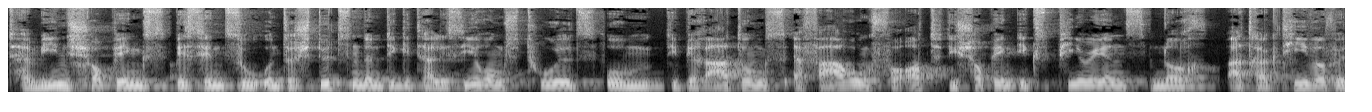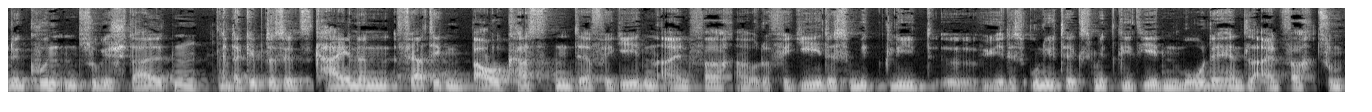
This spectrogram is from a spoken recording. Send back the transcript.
Terminshoppings bis hin zu unterstützenden Digitalisierungstools, um die Beratungserfahrung vor Ort, die Shopping Experience noch attraktiver für den Kunden zu gestalten. Da gibt es jetzt keinen fertigen Baukasten, der für jeden einfach äh, oder für jedes Mitglied, äh, jedes Unitex-Mitglied, jeden Modehändler einfach zum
